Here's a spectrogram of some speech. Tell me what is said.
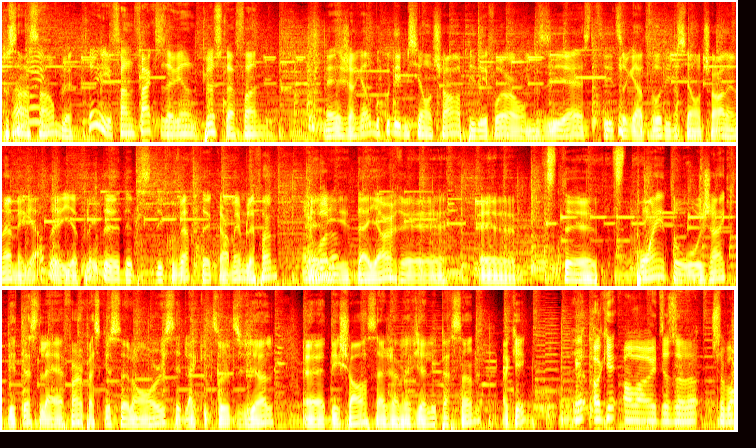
tous Ah ensemble. Tu sais, les fun facts deviennent plus le fun. Mais je regarde beaucoup d'émissions de char, puis des fois, on me dit, hey, tu tu regardes trop d'émissions de char. Non, non, mais regarde, il y a plein de, petites découvertes, quand même, le fun. Euh, voilà. D'ailleurs, petite, petite pointe aux gens qui détestent la F1 parce que selon eux, c'est de la culture du viol. Des chars, ça n'a jamais violé personne. OK? Ok, on va arrêter ça là. C'est bon.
